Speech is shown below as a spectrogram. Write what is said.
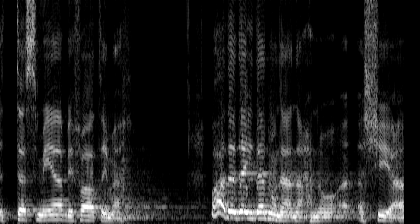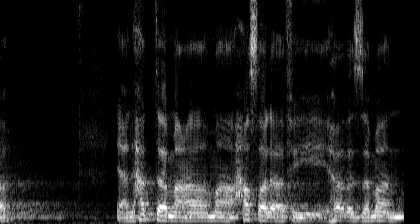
التسمية بفاطمة. وهذا ديدننا نحن الشيعة. يعني حتى مع ما حصل في هذا الزمان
